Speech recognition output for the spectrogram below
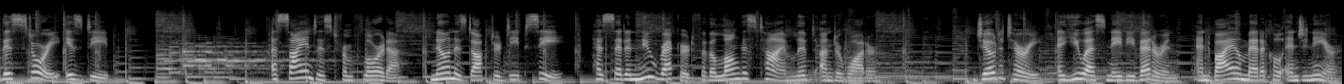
This story is deep. A scientist from Florida, known as Dr. Deep Sea, has set a new record for the longest time lived underwater. Joe Dituri, a U.S. Navy veteran and biomedical engineer,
